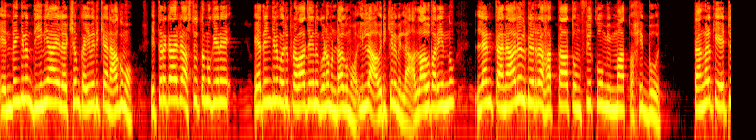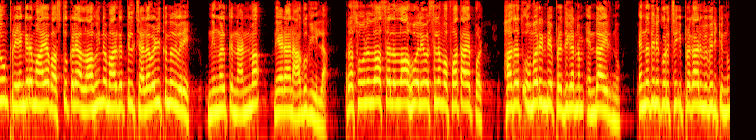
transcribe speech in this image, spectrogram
എന്തെങ്കിലും ദീനിയായ ലക്ഷ്യം കൈവരിക്കാനാകുമോ? ഇത്തരക്കാരുടെ അസ്തിത്വം മുഖേന ഏതെങ്കിലും ഒരു പ്രവാചകന് ഗുണമുണ്ടാകുമോ? ഇല്ല ഒരിക്കലുമില്ല. അള്ളാഹു പറയുന്നു ലൻ തനാലുൽ ബിർറ ഹത്താ തൊഹിബൂൻ തങ്ങൾക്ക് ഏറ്റവും പ്രിയങ്കരമായ വസ്തുക്കളെ അള്ളാഹുവിന്റെ മാർഗത്തിൽ ചെലവഴിക്കുന്നതുവരെ നിങ്ങൾക്ക് നന്മ നേടാനാകുകയില്ല. റസൂലുല്ലാ സലല്ലാഹു അലൈ വസ്ലം വഫാത്തായപ്പോൾ ഹജറത് ഉമറിന്റെ പ്രതികരണം എന്തായിരുന്നു എന്നതിനെ കുറിച്ച് ഇപ്രകാരം വിവരിക്കുന്നു.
